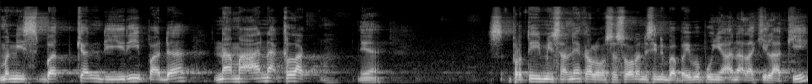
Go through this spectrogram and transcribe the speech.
menisbatkan diri pada nama anak kelak. Ya. Seperti misalnya kalau seseorang di sini bapak ibu punya anak laki-laki,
